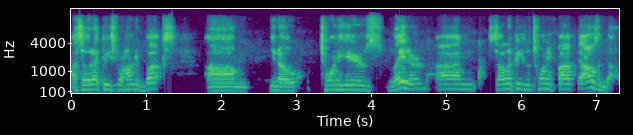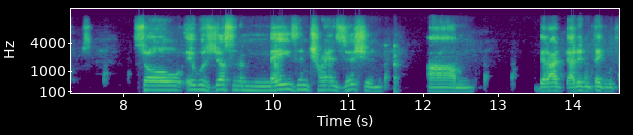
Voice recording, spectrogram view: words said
I sold that piece for a hundred bucks. Um, you know, 20 years later, I'm selling a piece for $25,000. So it was just an amazing transition um, that I, I didn't think was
